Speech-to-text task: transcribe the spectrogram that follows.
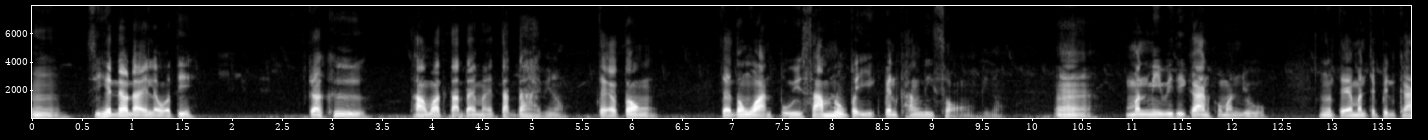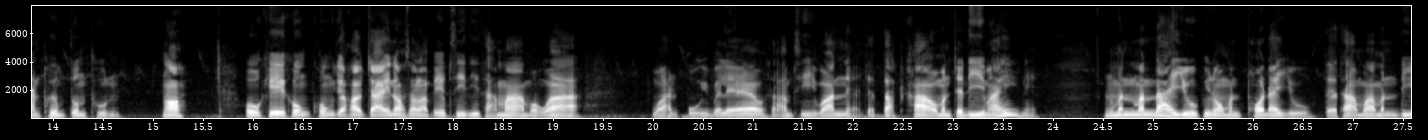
อืมสิเฮ็ดแนวใดแล้ววะติก็คือถามว่าตัดได้ไหมตัดได้พี่น้อง แต่ต้อง แต่ต้องหว่านปุ๋ยซ้ำลงไปอีกเป็นครั้งที่สองพี่น้องอ่ามันมีวิธีการของมันอยู่เออแต่มันจะเป็นการเพิ่มต้นทุน เนาะ โอเคคงคงจะเข้าใจเนาะสำหรับ FC ที่ถามมาบอกว่า หวานปุ๋ยไปแล้วสามสี่วันเนี่ย จะตัดข้าวมันจะดีไหมเนี่ยมันมันได้อยู่พี่น้องมันพ่อได้อยู่ แต่ถามว่ามันดี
